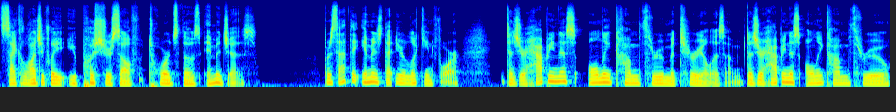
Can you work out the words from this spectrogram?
Psychologically, you push yourself towards those images. But is that the image that you're looking for? Does your happiness only come through materialism? Does your happiness only come through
